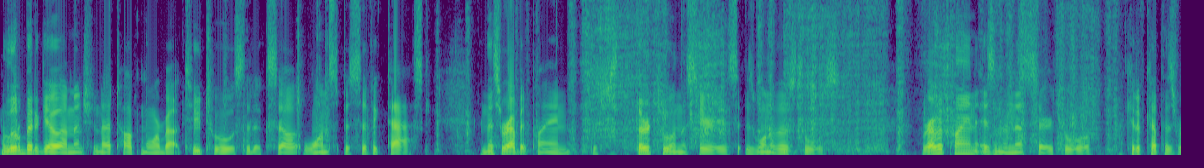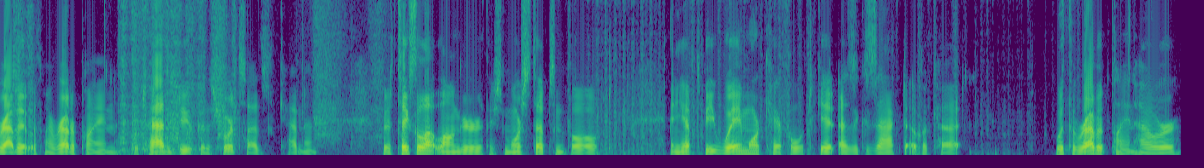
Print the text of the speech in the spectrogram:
A little bit ago I mentioned I'd talk more about two tools that excel at one specific task, and this rabbet plane, which is the third tool in the series, is one of those tools. The rabbet plane isn't a necessary tool. I could have cut this rabbet with my router plane, which I had to do for the short sides of the cabinet, but it takes a lot longer, there's more steps involved, and you have to be way more careful to get as exact of a cut. With the rabbet plane, however,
